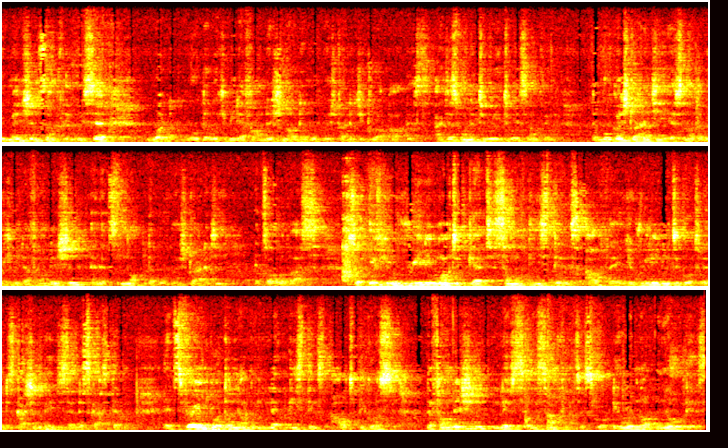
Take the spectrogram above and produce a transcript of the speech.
you mentioned something. You said, what will the Wikimedia Foundation or the movement strategy do about this? I just wanted to reiterate something. The movement strategy is not the Wikimedia Foundation, and it's not the movement strategy. It's all of us. So if you really want to get some of these things out there, you really need to go to the discussion pages and discuss them. it's very important that we let these things out because the foundation lives in San Francisco. They will not know this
